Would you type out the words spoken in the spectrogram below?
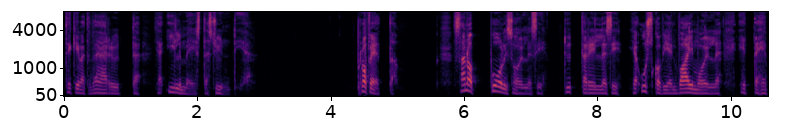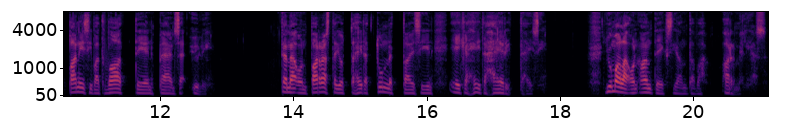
tekevät vääryyttä ja ilmeistä syntiä. Profeetta, sano puolisoillesi, tyttärillesi ja uskovien vaimoille, että he panisivat vaatteen päänsä yli. Tämä on parasta, jotta heidät tunnettaisiin eikä heitä häirittäisi. Jumala on anteeksiantava, armelias.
